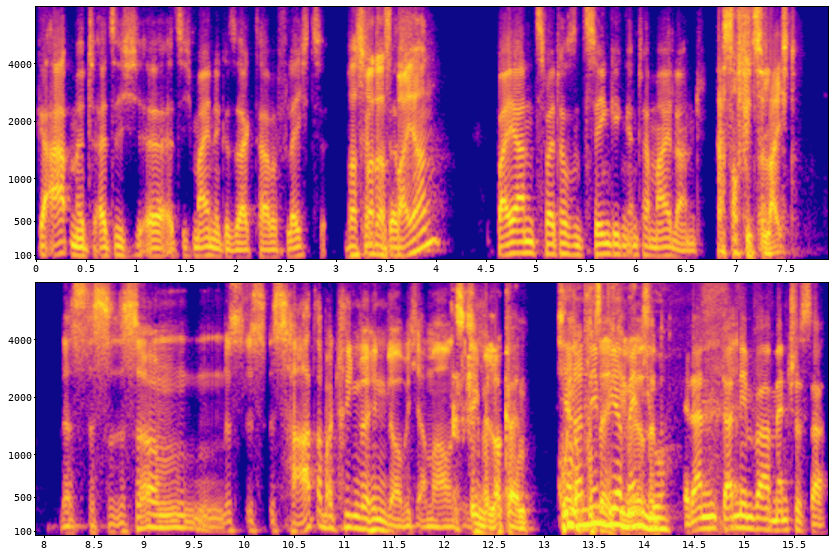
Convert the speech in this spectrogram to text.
geatmet, als ich, äh, als ich meine gesagt habe. Vielleicht Was war Könnte das, Bayern? Bayern 2010 gegen Inter Mailand. Das ist doch viel zu leicht. Das, das ist, ähm, ist, ist, ist hart, aber kriegen wir hin, glaube ich, Amar. Und Das kriegen wir locker hin. Ja, dann nehmen wir 100% kriegen das Menu. Ja, dann, dann nehmen wir Manchester.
